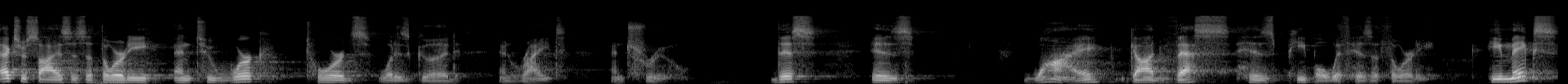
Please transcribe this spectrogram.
exercise His authority and to work towards what is good and right and true. This is why God vests his people with his authority. He makes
